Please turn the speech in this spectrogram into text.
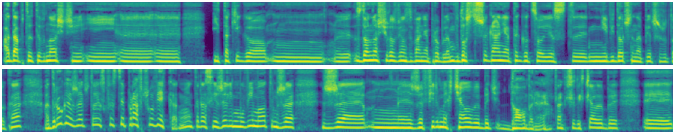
adaptatywności i, e, e, i takiego mm, y, zdolności rozwiązywania problemów, dostrzegania tego, co jest y, niewidoczne na pierwszy rzut oka. A druga rzecz to jest kwestia praw człowieka. No teraz, jeżeli mówimy o tym, że, że, mm, że firmy chciałyby być dobre, tak? czyli chciałyby y,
